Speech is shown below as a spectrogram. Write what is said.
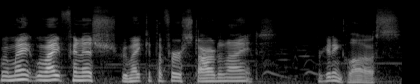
We might we might finish. We might get the first star tonight. We're getting close.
